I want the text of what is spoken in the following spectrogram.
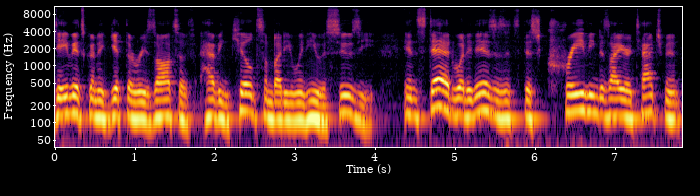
David's going to get the results of having killed somebody when he was Susie. Instead, what it is, is it's this craving, desire, attachment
